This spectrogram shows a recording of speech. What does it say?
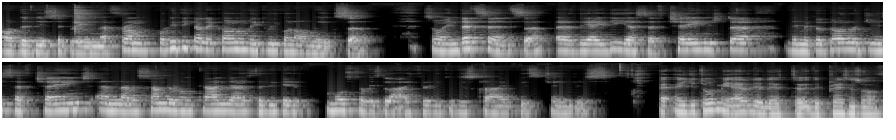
of the discipline from political economy to economics. So, in that sense, uh, the ideas have changed, uh, the methodologies have changed, and Alessandro Roncaglia has dedicated most of his life really to describe these changes. And you told me earlier that uh, the presence of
